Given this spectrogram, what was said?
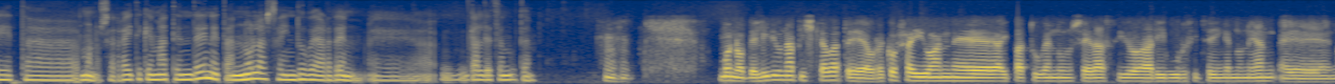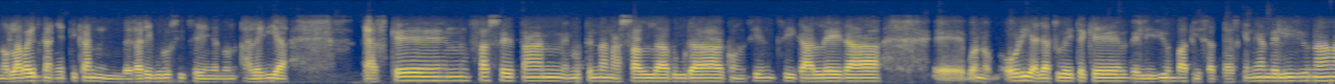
eta, bueno, zergaitik ematen den, eta nola zaindu behar den, e, galdetzen dute. bueno, deliriuna pixka bat, e, aurreko saioan e, aipatu gendun sedazioari buruz hitz egin gendunean, e, nolabait gainetikan berari buruz hitz egin gendun. Alegia, azken fasetan ematen dan asaldadura, kontzientzi galera, e, bueno, hori alatu daiteke delirium bat izate. Azkenean deliriuna,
